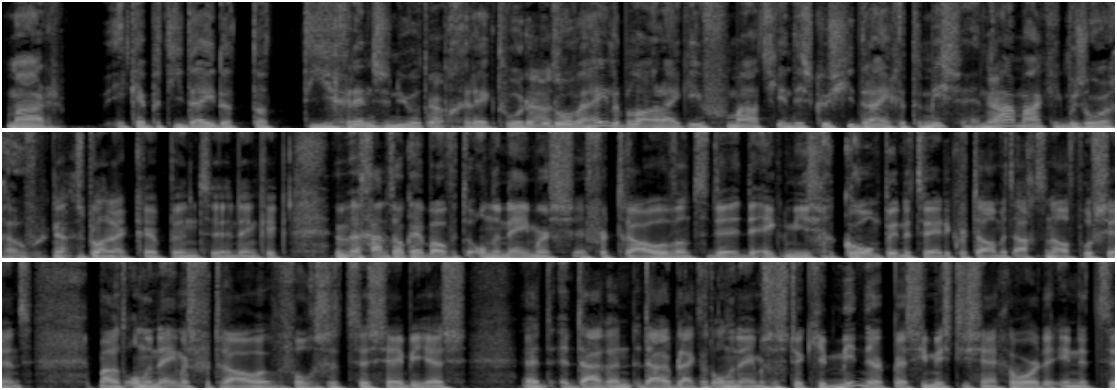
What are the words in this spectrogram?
Maar ik heb het idee dat, dat die grenzen nu wat opgerekt worden. waardoor we hele belangrijke informatie en discussie dreigen te missen. En daar maak ik me zorgen over. Ja, dat is een belangrijk eh, punt, eh, denk ik. We gaan het ook hebben over het ondernemersvertrouwen. Want de, de economie is gekrompen in het tweede kwartaal met 8,5 procent. Maar het ondernemersvertrouwen, volgens het eh, CBS... daaruit blijkt dat ondernemers een stukje minder pessimistisch zijn geworden... In het,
